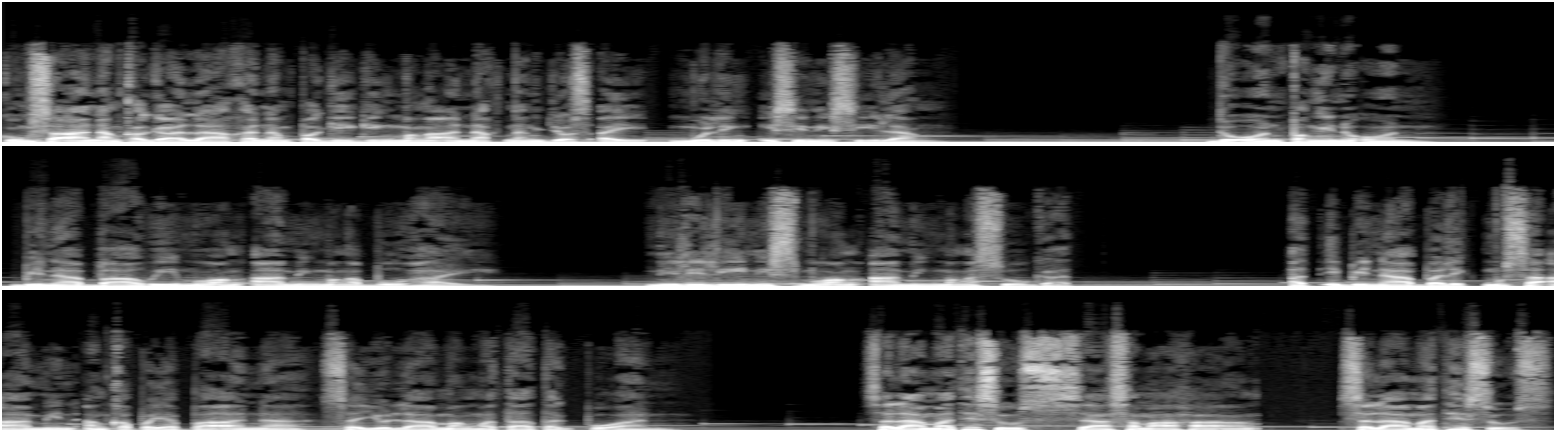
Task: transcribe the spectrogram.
Kung saan ang kagalakan ng pagiging mga anak ng Diyos ay muling isinisilang. Doon, Panginoon, binabawi mo ang aming mga buhay, nililinis mo ang aming mga sugat, at ibinabalik mo sa amin ang kapayapaan na sa iyo lamang matatagpuan. Salamat, Jesus, sa samahang... Salamat, Jesus,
